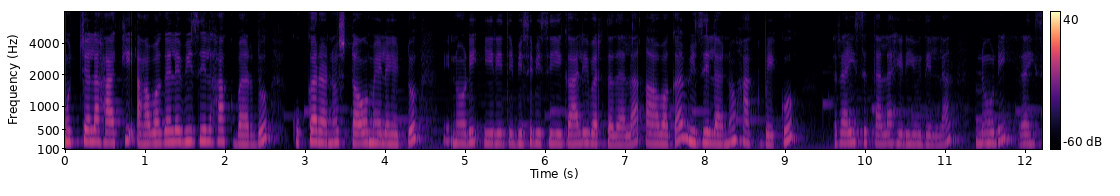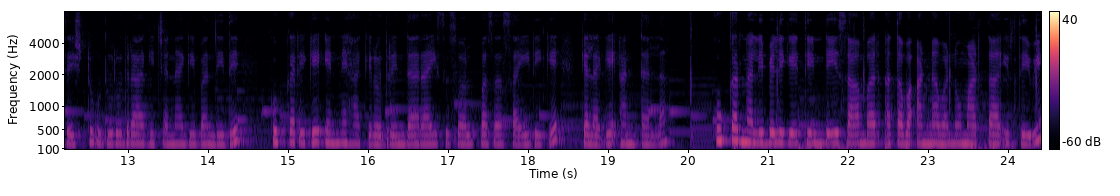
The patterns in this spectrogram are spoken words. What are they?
ಮುಚ್ಚಲ ಹಾಕಿ ಆವಾಗಲೇ ವಿಸಿಲ್ ಹಾಕಬಾರ್ದು. ಕುಕ್ಕರನ್ನು ಸ್ಟವ್ ಮೇಲೆ ಇಟ್ಟು ನೋಡಿ ಈ ರೀತಿ ಬಿಸಿ ಬಿಸಿ ಗಾಳಿ ಬರ್ತದಲ್ಲ, ಆವಾಗ ವಿಸಿಲನ್ನು ಹಾಕಬೇಕು. ರೈಸ್ ತಲ ಹಿಡಿಯುವುದಿಲ್ಲ. ನೋಡಿ ರೈಸ್ ಎಷ್ಟು ಉದುರುದುರಾಗಿ ಚೆನ್ನಾಗಿ ಬಂದಿದೆ. ಕುಕ್ಕರಿಗೆ ಎಣ್ಣೆ ಹಾಕಿರೋದ್ರಿಂದ ರೈಸ್ ಸ್ವಲ್ಪ ಸಹ ಸೈಡಿಗೆ ಕೆಳಗೆ ಅಂಟಲ್ಲ. ಕುಕ್ಕರ್ನಲ್ಲಿ ಬೆಳಿಗ್ಗೆ ತಿಂಡಿ, ಸಾಂಬಾರ್ ಅಥವಾ ಅನ್ನವನ್ನು ಮಾಡ್ತಾ ಇರ್ತೀವಿ.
